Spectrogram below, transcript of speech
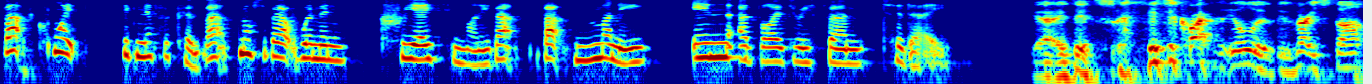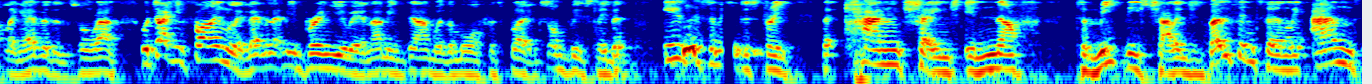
That's quite significant. That's not about women creating money. That's that's money in advisory firms today. Yeah, it's it's it's quite it's very startling evidence all around. Well, Jackie, finally, let me let me bring you in. I mean, down with amorphous blokes, obviously, but is this an industry that can change enough to meet these challenges, both internally and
